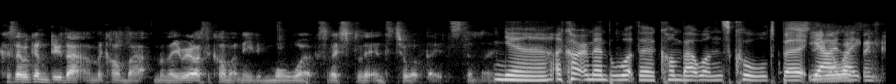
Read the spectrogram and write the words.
because they were going to do that on the combat, and then they realised the combat needed more work, so they split it into two updates, didn't they? Yeah, I can't remember what the combat one's called, but yeah, I Steel, like. think.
